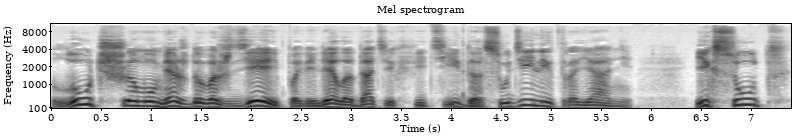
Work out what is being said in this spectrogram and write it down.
Лучшему между вождей повелела дать их Фетида, судили трояне. Их суд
